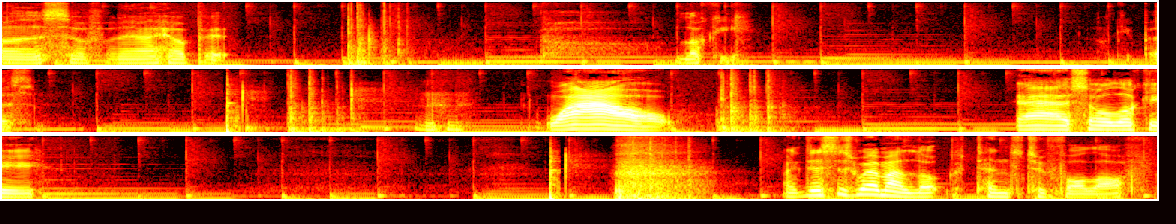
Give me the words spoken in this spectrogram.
Oh, that's so funny. I hope it. Lucky. Lucky person. hmm Wow. Yeah, so lucky. Like this is where my luck tends to fall off.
